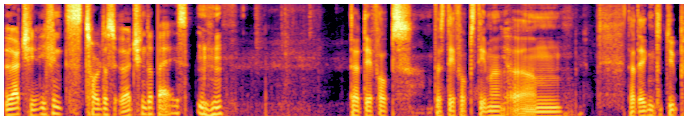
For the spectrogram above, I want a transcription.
Urchin, ich finde es toll, dass Urchin dabei ist. Mhm. Der DevOps, das DevOps-Thema. Ja. Ähm, da hat irgendein Typ,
